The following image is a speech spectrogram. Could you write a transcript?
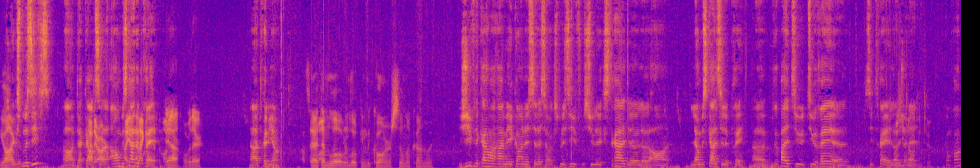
You Ah, armed them? explosifs Ah Yeah, d'accord, there c'est are. l'embuscade I, and est I can prêt. set them off. Yeah, over there. Ah très bien. I'll set Alright, them I'm off. low overlooking the corner, still no convoy. Gifle les camarades américains l'installation explosive sur l'extrait de le- en- l'embuscade c'est le prêt. Euh, prépare tu tuerais euh, citrer la Who's he jeunesse. talking to? Comprends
